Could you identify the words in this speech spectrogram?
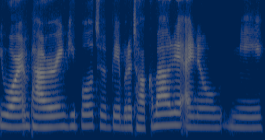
you are empowering people to be able to talk about it. I know me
